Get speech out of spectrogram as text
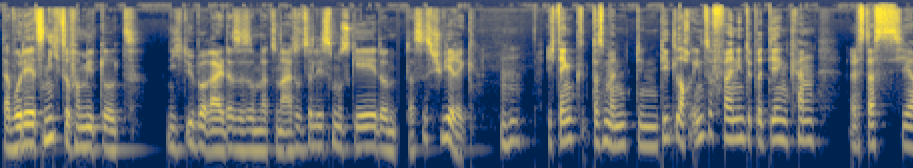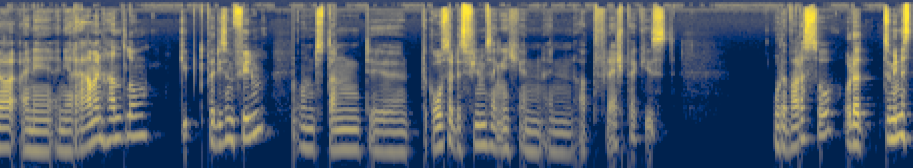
da wurde jetzt nicht so vermittelt, nicht überall, dass es um Nationalsozialismus geht und das ist schwierig. Mhm. Ich denke, dass man den Titel auch insofern interpretieren kann, als dass es ja eine, eine Rahmenhandlung gibt bei diesem Film und dann der, der Großteil des Films eigentlich ein, eine Art Flashback ist. Oder war das so? Oder zumindest,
